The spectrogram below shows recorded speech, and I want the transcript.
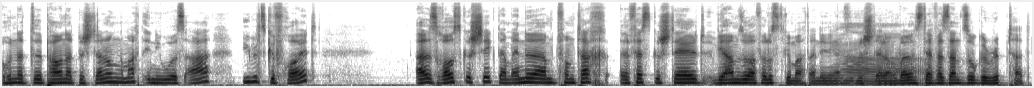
hunderte, paar hundert Bestellungen gemacht in die USA, übelst gefreut, alles rausgeschickt, am Ende vom Tag äh, festgestellt, wir haben sogar Verlust gemacht an den ganzen Ah. Bestellungen, weil uns der Versand so gerippt hat.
